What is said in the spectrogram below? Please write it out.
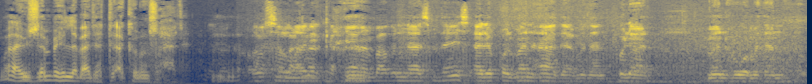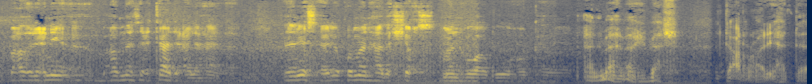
ولا يلزم به إلا بعد التأكد من صحته. أحيانا بعض الناس مثلا يسأل يقول من هذا مثلا فلان؟ من هو مثلا؟ بعض يعني بعض الناس اعتاد على هذا. مثلا يسأل يقول من هذا الشخص؟ من هو أبوه أو كذا؟ يعني ما ما في بأس. التعرف عليه حتى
